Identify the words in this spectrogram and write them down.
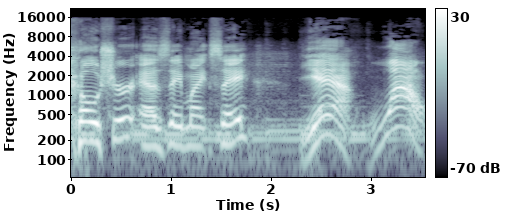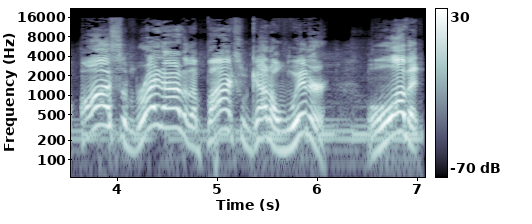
kosher, as they might say. Yeah. Wow. Awesome. Right out of the box, we got a winner. Love it.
